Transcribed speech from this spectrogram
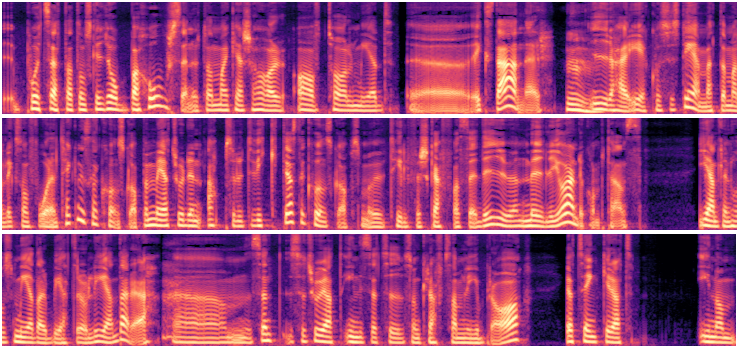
eh, på ett sätt att de ska jobba hos en, utan man kanske har avtal med eh, externer Mm. i det här ekosystemet, där man liksom får den tekniska kunskapen. Men jag tror den absolut viktigaste kunskap som man behöver tillförskaffa sig, det är ju en möjliggörande kompetens. Egentligen hos medarbetare och ledare. Ehm, sen så tror jag att initiativ som kraftsamling är bra. Jag tänker att inom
